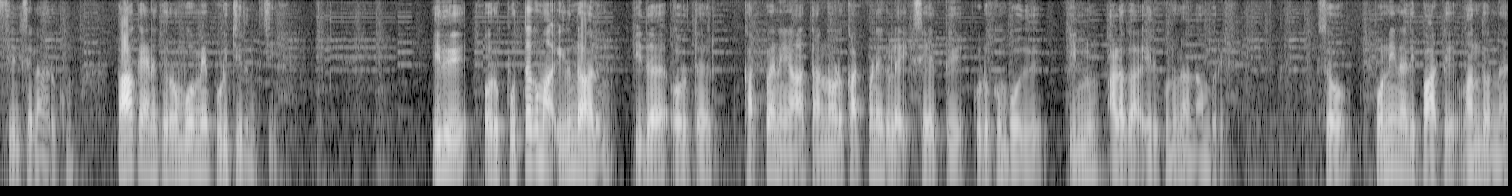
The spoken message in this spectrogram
ஸ்டில்ஸ் எல்லாம் இருக்கும். பார்க்க எனக்கு ரொம்பவுமே பிடிச்சிருந்துச்சு. இது ஒரு புத்தகமாக இருந்தாலும் இதை ஒருத்தர் கற்பனையாக தன்னோட கற்பனைகளை சேர்த்து கொடுக்கும்போது இன்னும் அழகாக இருக்குன்னு நான் நம்புகிறேன் ஸோ பொன்னி நதி பாட்டு வந்தோன்னே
